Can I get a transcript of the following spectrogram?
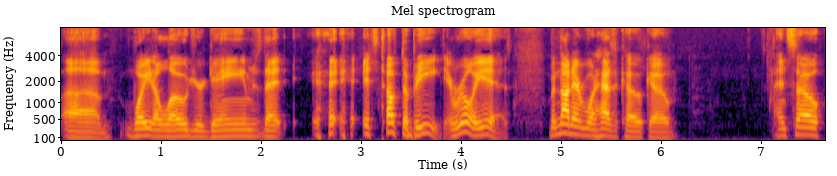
um, way to load your games that it's tough to beat. It really is. But not everyone has a Coco. And so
